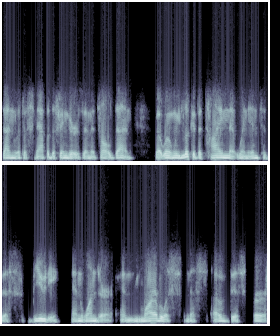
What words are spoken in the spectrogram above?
done with a snap of the fingers and it's all done. But when we look at the time that went into this beauty and wonder and marvelousness of this earth,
